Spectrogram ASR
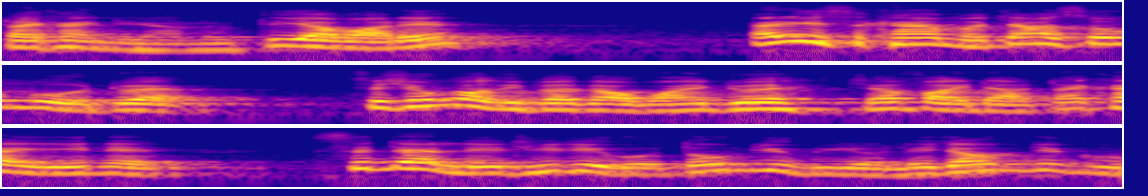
တိုက်ခိုက်နေတာလို့သိရပါတယ်။အဲ့ဒီစကန်မကြဆုံးမှုအတွက်စစ်ရှုံးကောင်စီဘက်ကဝိုင်းတွဲဂျက်ဖိုက်တာတိုက်ခိုက်ရေးနဲ့စစ်တပ်လေထီးတွေကိုအသုံးပြုပြီးတော့လေကြောင်းပစ်ကူ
